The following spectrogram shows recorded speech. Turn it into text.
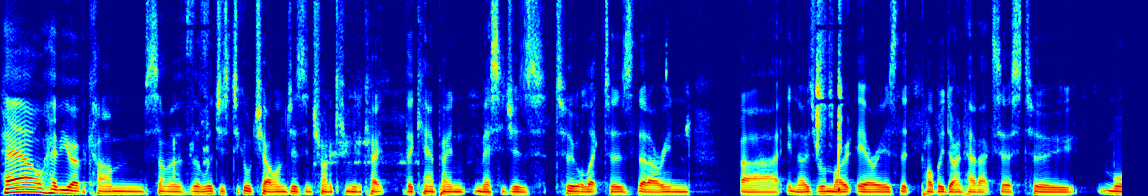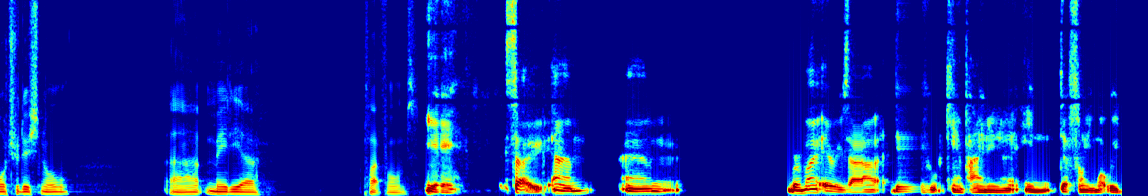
How have you overcome some of the logistical challenges in trying to communicate the campaign messages to electors that are in uh, in those remote areas that probably don't have access to more traditional uh, media platforms? Yeah. So um, um, remote areas are difficult to campaign in, in definitely in what we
